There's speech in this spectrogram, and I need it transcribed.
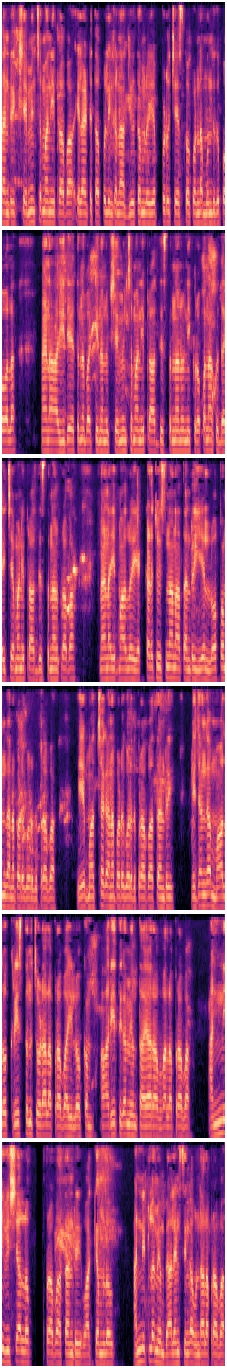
తండ్రి క్షమించమని ప్రభా. ఇలాంటి తప్పులు ఇంకా నా జీవితంలో ఎప్పుడు చేసుకోకుండా ముందుకు పోవాలా? నేను ఆ విధేయతను బట్టి నన్ను క్షమించమని ప్రార్థిస్తున్నాను. నీ కృప నాకు దయచేయమని ప్రార్థిస్తున్నాను ప్రభా. నాయన మాలో ఎక్కడ చూసినా నా తండ్రి ఏ లోపం కనపడకూడదు ప్రభా. ఏ మచ్చ కనపడకూడదు ప్రభా తండ్రి. నిజంగా మాలో క్రీస్తుని చూడాలా ప్రభ ఈ లోకం. ఆ రీతిగా మేము తయారవ్వాలా ప్రభా. అన్ని విషయాల్లో ప్రభా తండ్రి వాక్యంలో అన్నిట్లో మేము బ్యాలెన్సింగ్గా ఉండాలా ప్రభా.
